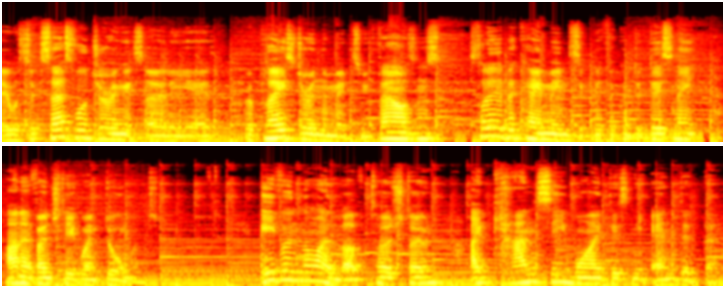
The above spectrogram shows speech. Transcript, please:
It was successful during its early years, replaced during the mid 2000s, slowly became insignificant to Disney, and eventually went dormant. Even though I love Touchstone, I can see why Disney ended them.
